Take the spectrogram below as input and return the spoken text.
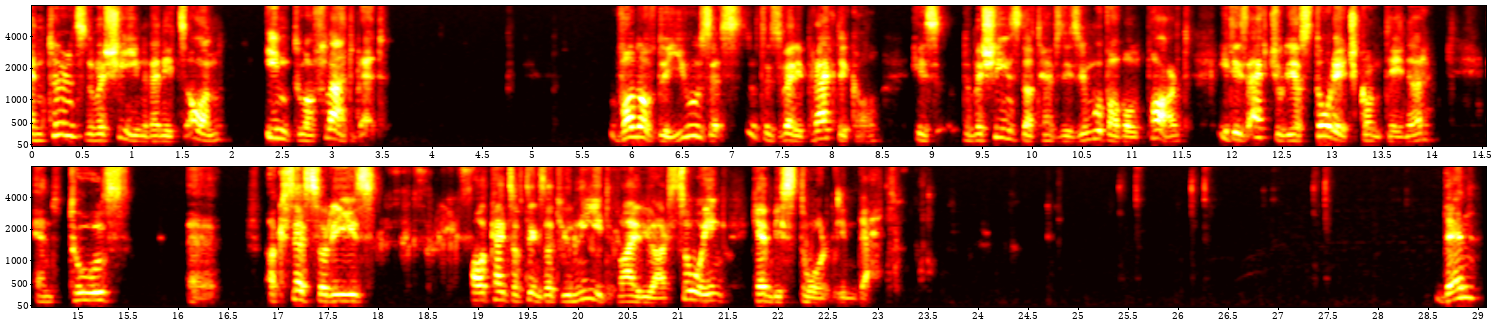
and turns the machine when it's on into a flatbed. One of the uses that is very practical is the machines that have this removable part. It is actually a storage container and tools, uh, accessories, all kinds of things that you need while you are sewing can be stored in that. Then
